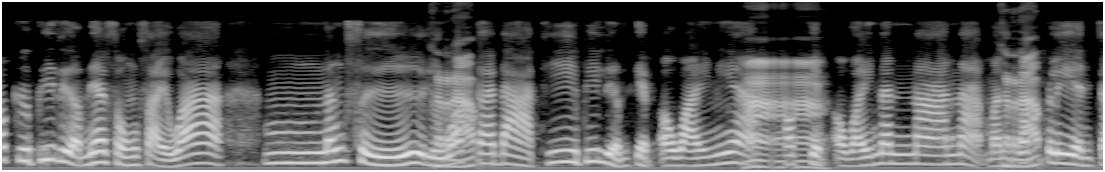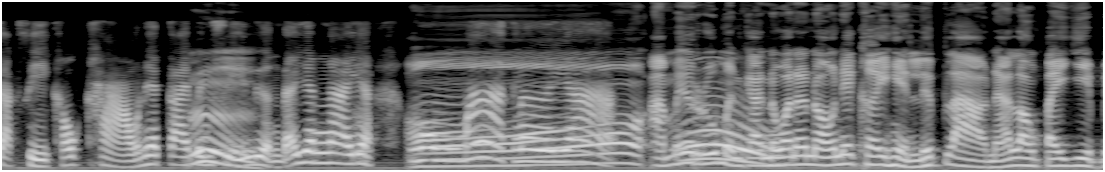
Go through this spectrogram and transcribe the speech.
ก็คือพี่เหลือมเนี่ยสงสัยว่าอืมหนังสือหรือว่าครับกระดาษที่พี่เหลือมเก็บเอาไว้เนี่ยอ่าพอเก็บเอาไว้นานๆน่ะ มันคก็รับเปลี่ยนจากสีขาวๆเนี่ยกลายเป็นอืมสีเหลืองได้ยังไงอะงงมากเลยอะอ๋ออะไม่รู้เหมือนกันนะว่าน้องๆเนี่ยเคยเห็นหรือเปล่านะ ลองไปหยิบ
